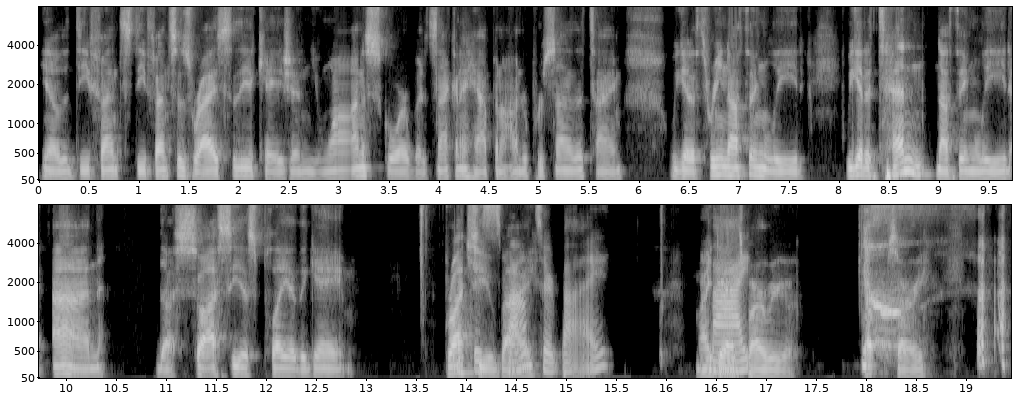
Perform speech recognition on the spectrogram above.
You know, the defense defenses rise to the occasion. You want to score, but it's not going to happen 100% of the time. We get a 3 nothing lead. We get a 10 nothing lead on the sauciest play of the game. Brought Which to you by sponsored by my, my dad's barbecue. Oh, sorry.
